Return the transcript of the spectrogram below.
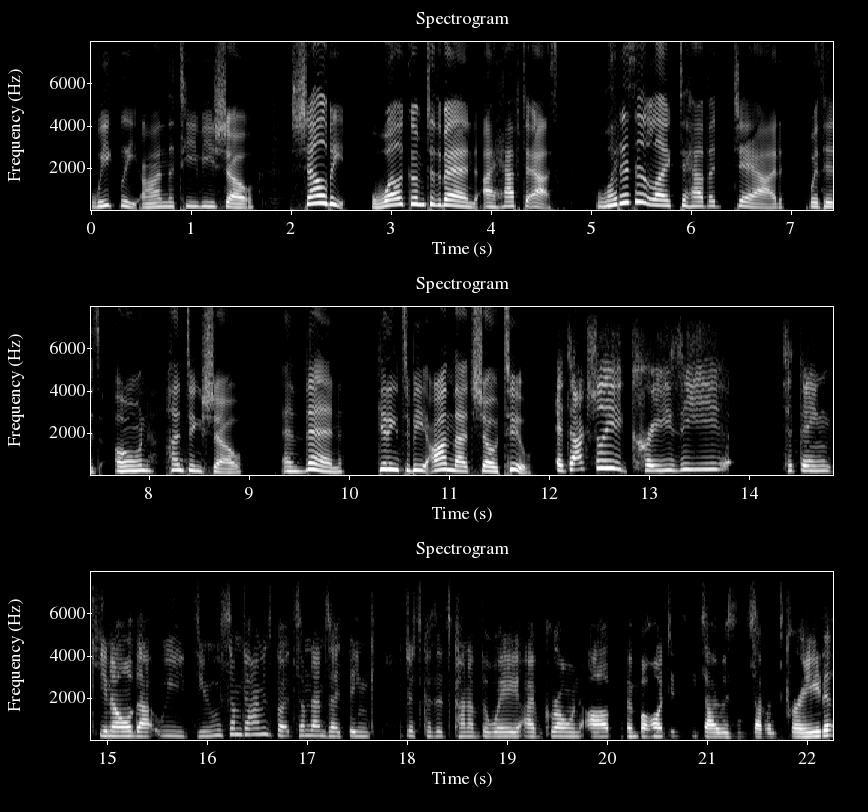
weekly on the TV show. Shelby, welcome to the bend. I have to ask, what is it like to have a dad with his own hunting show and then getting to be on that show too? It's actually crazy to think, you know, that we do sometimes, but sometimes I think just because it's kind of the way I've grown up, I've been hunting since I was in seventh grade.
